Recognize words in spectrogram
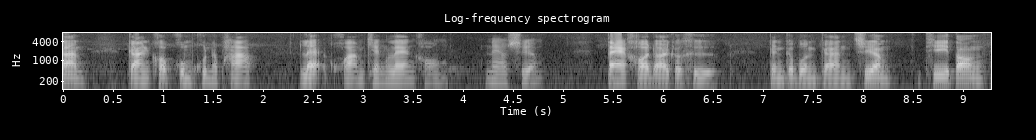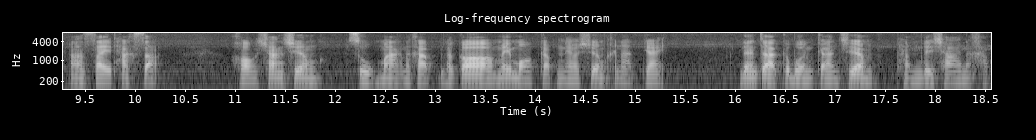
ด้านการควบคุมคุณภาพ และความแข็งแรงของแนวเชื่อม แต่ข้อด้อยก็คือเป็นกระบวนการเชื่อมที่ต้องอาศัยทักษะของช่างเชื่อมสูงมากนะครับ แล้วก็ไม่เหมาะกับแนวเชื่อมขนาดใหญ่ เนื่องจากกระบวนการเชื่อมทำได้ช้านะครับ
